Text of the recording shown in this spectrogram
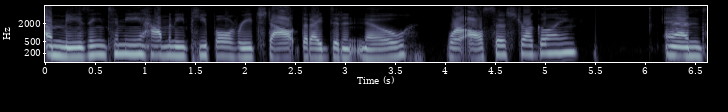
amazing to me how many people reached out that I didn't know were also struggling. And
